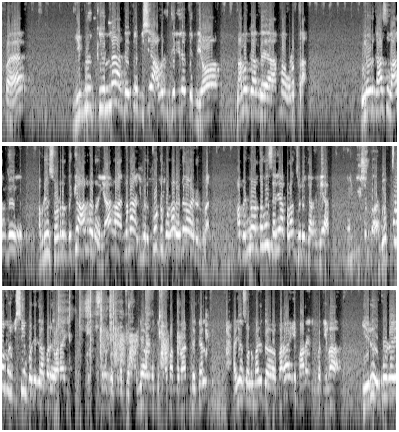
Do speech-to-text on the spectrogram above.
இப்ப இவருக்கு இல்ல அந்த இது விஷயம் அவருக்கு தெரியல தெரியும் நமக்கு அந்த அம்மா உணர்த்துறான் இன்னொரு காசு வாங்கு அப்படின்னு சொல்றதுக்கு ஆள் வேணும். ஏன்னா என்னன்னா இவர் கூட்டு போனா ரெண்டு தான் வாங்கிட்டு இருப்பார் அப்ப இன்னொருத்தவங்க சரியா பலன்னு சொல்லியிருக்காங்க இல்லையா? எவ்வளவு ஒரு விஷயம் பண்ணிருக்கா பாருங்க வராங்க சிறப்பு சிறப்பு. ஐயா உங்களுக்கு அந்த வாழ்த்துக்கள். ஐயா சொன்ன மாதிரி இந்த வராகி மாலை இருக்கு பாத்தீங்களா? இரு குடை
